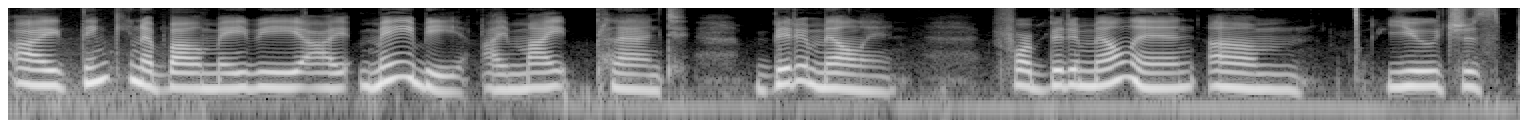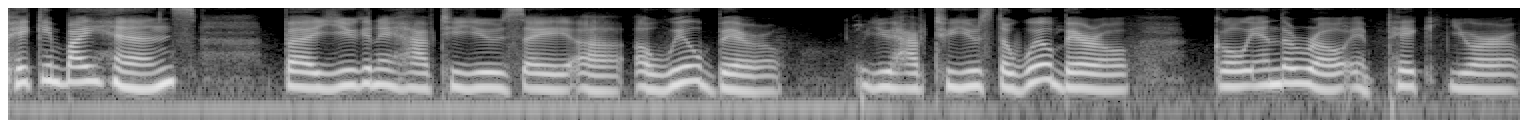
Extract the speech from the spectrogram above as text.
I thinking about maybe I maybe I might plant bitter melon. For bitter melon, um, you just picking by hands, but you're gonna have to use a uh, a wheelbarrow. You have to use the wheelbarrow, go in the row and pick your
